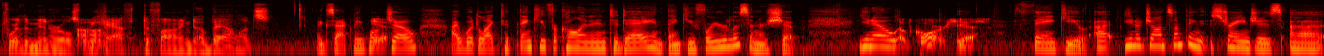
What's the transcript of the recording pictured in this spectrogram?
for the minerals. We uh-huh. have to find a balance. Exactly. Well, Yes. Joe, I would like to thank you for calling in today and thank you for your listenership. You know, Of course, yes. Thank you. Uh, you know, John, something strange is uh,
